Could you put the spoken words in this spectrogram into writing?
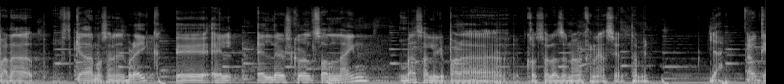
para quedarnos en el break, eh, el Elder Scrolls Online va a salir para consolas de nueva generación también. Ya. Ok.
